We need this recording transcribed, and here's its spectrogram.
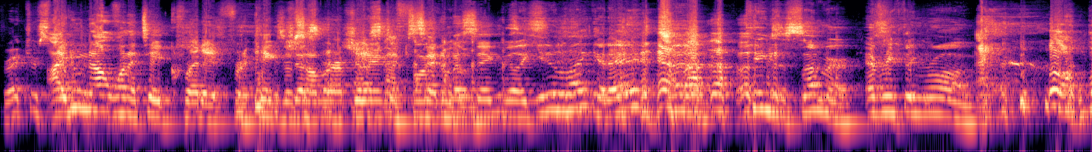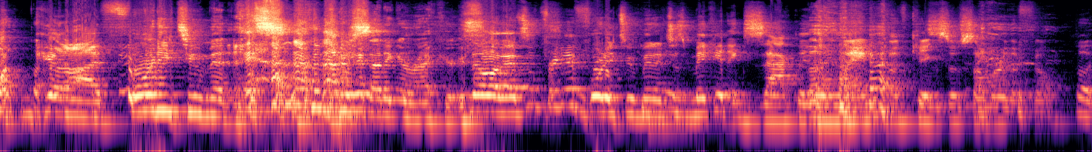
Retrospect. I do not want to take credit for Kings of Summer appearing on CinemaSins. You're like, you didn't like it, eh? Kings of Summer, everything wrong. oh my god. 42 minutes. They're setting a record. No, that's forget 42 minutes. Just make it exactly the length of Kings of Summer, the film. Oh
